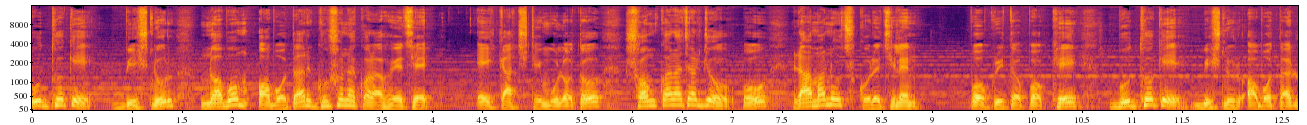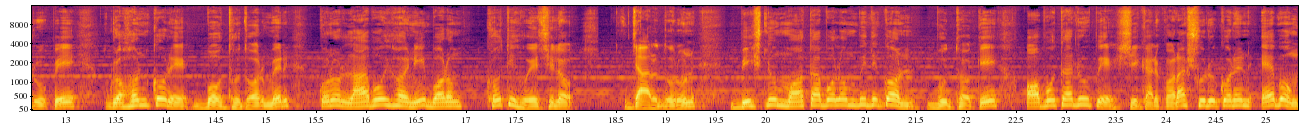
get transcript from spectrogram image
বুদ্ধকে বিষ্ণুর নবম অবতার ঘোষণা করা হয়েছে। এই কাজটি মূলত শঙ্করাচার্য ও রামানুজ করেছিলেন। প্রকৃতপক্ষে বুদ্ধকে বিষ্ণুর অবতার রূপে গ্রহণ করে বৌদ্ধ ধর্মের কোনো লাভই হয়নি, বরং ক্ষতি হয়েছিল। যার দরুন বিষ্ণু মতাবলম্বীগণ বুদ্ধকে অবতার রূপে স্বীকার করা শুরু করেন এবং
